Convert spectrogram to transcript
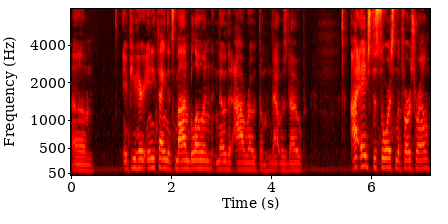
Um, if you hear anything that's mind blowing, know that I wrote them. That was dope. I edged Thesaurus in the first round.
